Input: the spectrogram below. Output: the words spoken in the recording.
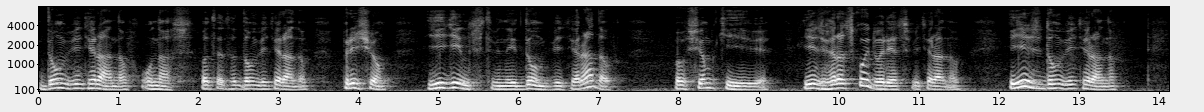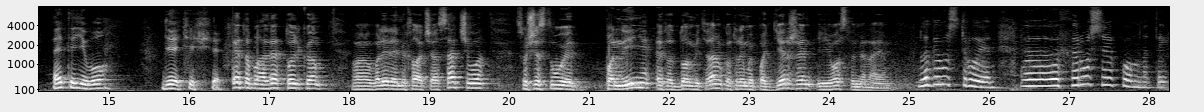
Дом ветеранов у нас. Вот это Дом ветеранов. Причем единственный Дом ветеранов во всем Киеве. Есть городской дворец ветеранов и есть Дом ветеранов. Это его детище. Это благодаря только э, Валерия Михайловича Осадчева существует поныне этот дом ветеранов, который мы поддерживаем и его вспоминаем. Благоустроен, э, хорошие комнаты,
